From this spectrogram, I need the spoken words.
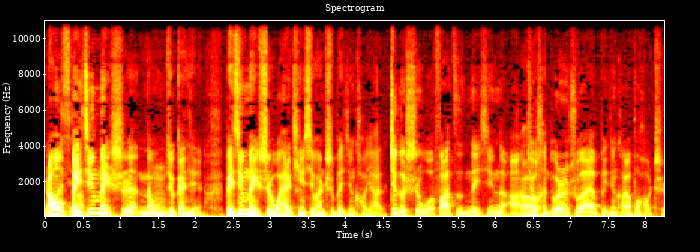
然后北京美食，那我们嗯就赶紧。北京美食我还挺喜欢吃北京烤鸭的，这个是我发自内心的啊。哦就很多人说，哎，北京烤鸭不好吃。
